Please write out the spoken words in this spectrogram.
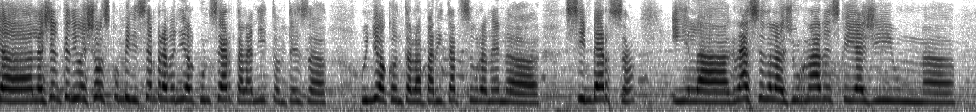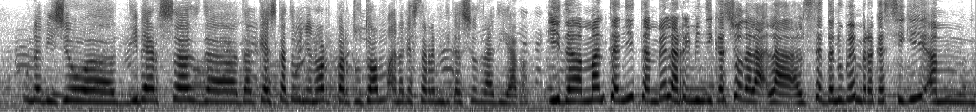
eh, la gent que diu això els convidi sempre a venir al concert a la nit, on és eh, un lloc on la paritat segurament eh, s'inversa, i la gràcia de la jornada és que hi hagi una, una visió eh, diversa de, del que és Catalunya Nord per tothom en aquesta reivindicació de la Diada. I de mantenir també la reivindicació del de la, el 7 de novembre que sigui amb,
